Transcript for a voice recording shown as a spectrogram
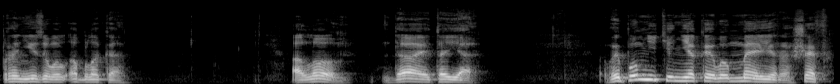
пронизывал облака. «Алло, да, это я. Вы помните некоего Мейера, шеф?»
